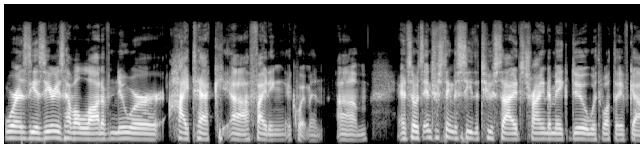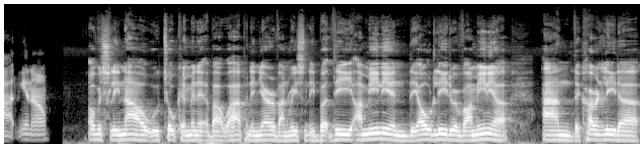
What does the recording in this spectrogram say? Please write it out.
whereas the Azeris have a lot of newer high tech uh, fighting equipment. Um, and so it's interesting to see the two sides trying to make do with what they've got you know? Obviously now we'll talk in a minute about what happened in Yerevan recently but the Armenian the old leader of Armenia and the current leader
